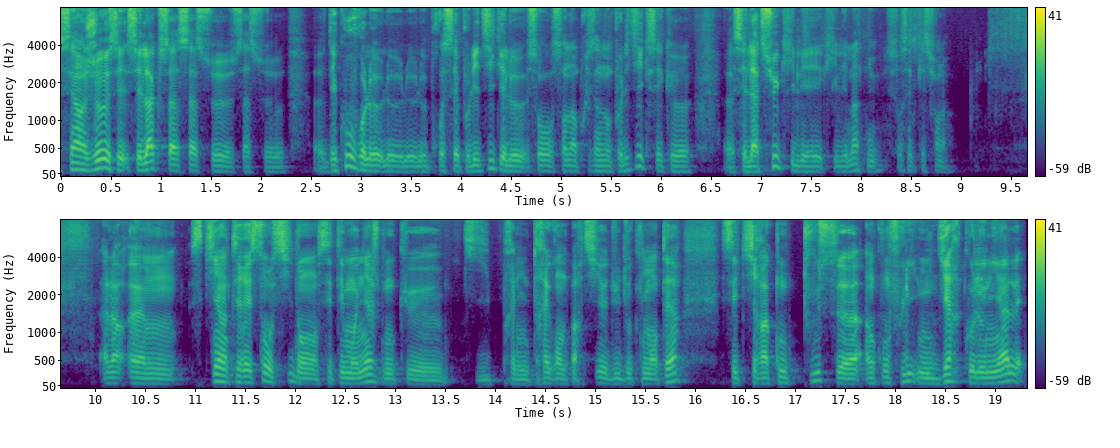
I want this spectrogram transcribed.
c'est un jeu, c'est là que ça, se, découvre le, procès politique et son, emprisonnement politique. C'est que c'est là-dessus qu'il est maintenu, sur cette question-là. Alors, euh, ce qui est intéressant aussi dans ces témoignages, donc, euh, qui prennent une très grande partie euh, du documentaire, c'est qu'ils racontent tous un conflit, une guerre coloniale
